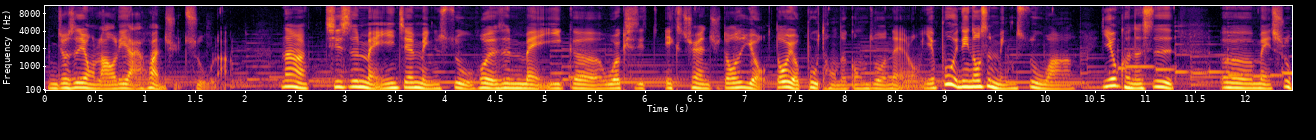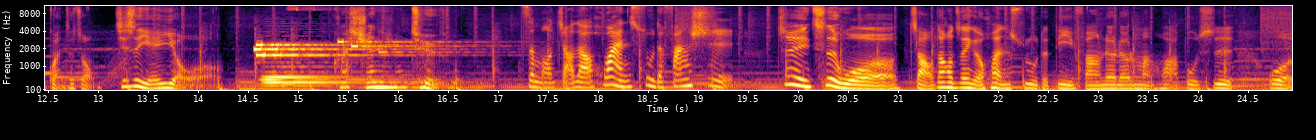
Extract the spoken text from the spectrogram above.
你就是用劳力来换取住啦。那其实每一间民宿或者是每一个 work exchange 都有都有不同的工作内容，也不一定都是民宿啊，也有可能是呃美术馆这种，其实也有哦。Question two，怎么找到换宿的方式？这一次我找到这个换宿的地方，溜溜的漫画部，是我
